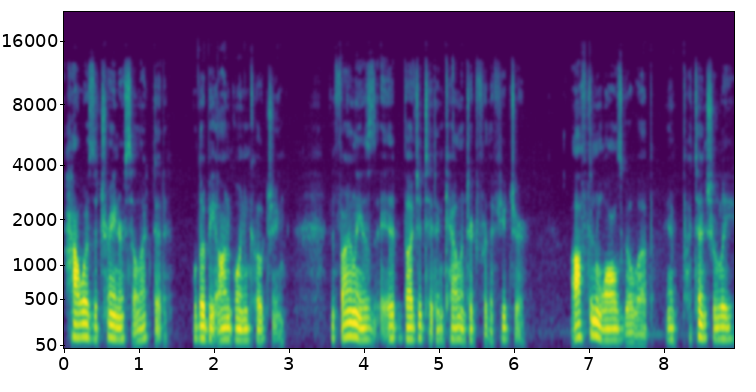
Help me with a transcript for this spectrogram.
How was the trainer selected? Will there be ongoing coaching? And finally, is it budgeted and calendared for the future? Often walls go up, and potentially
